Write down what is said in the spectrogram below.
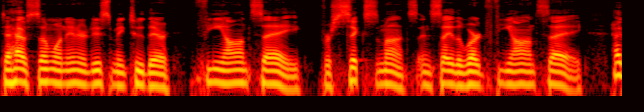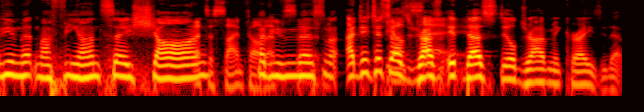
to have someone introduce me to their fiance for six months and say the word fiance. Have you met my fiance, Sean? That's a Seinfeld Have you met my? I just, just does, drives. It does still drive me crazy that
